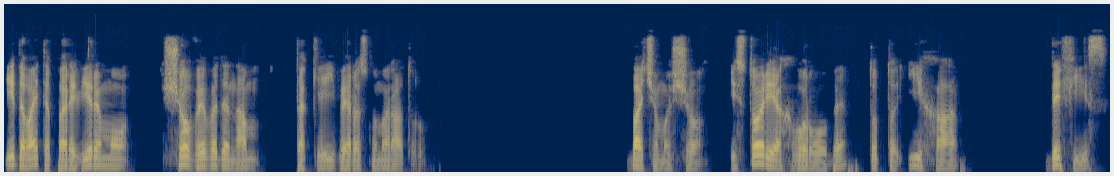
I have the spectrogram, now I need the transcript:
І давайте перевіримо, що виведе нам такий вираз нумератору. Бачимо, що історія хвороби, тобто ІХ, дефіс,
